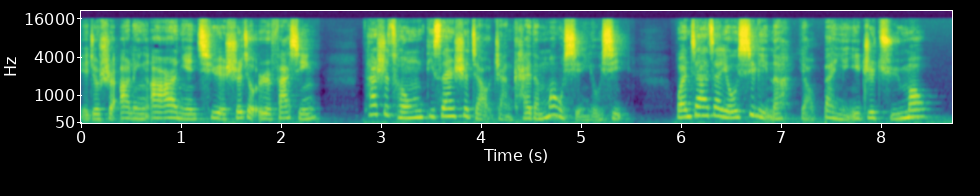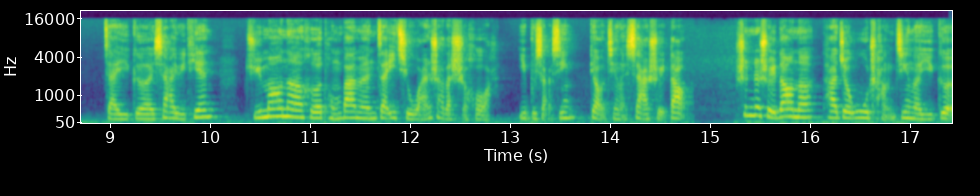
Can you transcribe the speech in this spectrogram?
也就是二零二二年七月十九日发行。它是从第三视角展开的冒险游戏，玩家在游戏里呢要扮演一只橘猫，在一个下雨天，橘猫呢和同伴们在一起玩耍的时候啊，一不小心掉进了下水道。顺着水道呢，他就误闯进了一个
